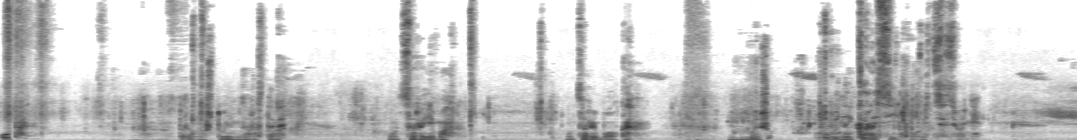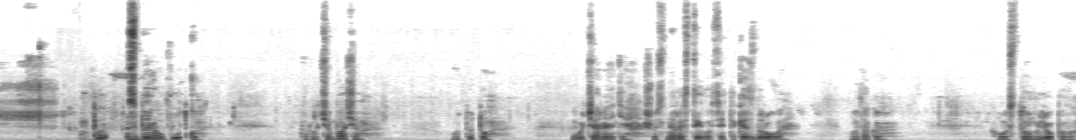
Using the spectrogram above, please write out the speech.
Оп. Прилаштуємо зараз тебе. Оце риба. Оце рибалка. Я думаю, що повинен карасі ловиться сьогодні. Збирав вудку. Коротше, бачив отут в очереті щось не ростилося. І таке здорове. Отак хвостом льопало.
